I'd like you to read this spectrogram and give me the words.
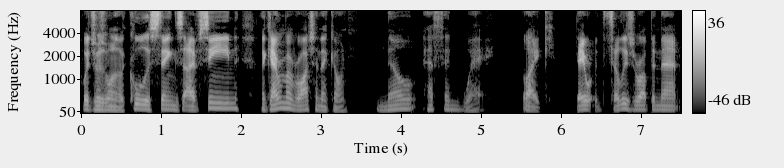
which was one of the coolest things I've seen. Like I remember watching that going, no effing way. Like they were the Phillies were up in that.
